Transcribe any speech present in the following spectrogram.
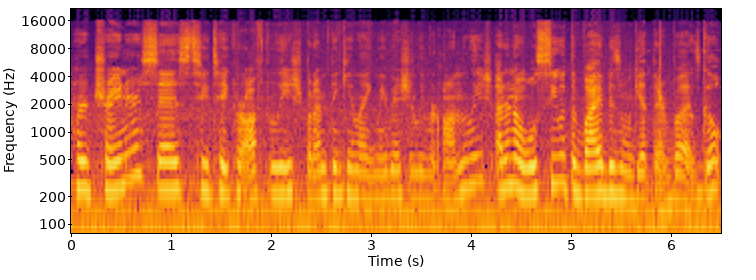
her trainer says to take her off the leash, but I'm thinking like maybe I should leave her on the leash. I don't know. We'll see what the vibe is when we get there, but let's go.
